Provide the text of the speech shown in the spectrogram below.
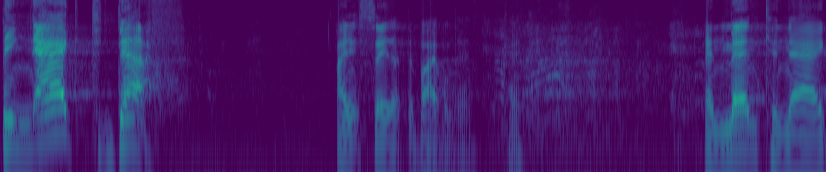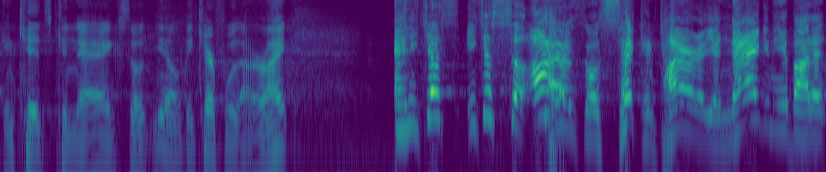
being nagged to death. I didn't say that, the Bible did. Okay? and men can nag, and kids can nag, so, you know, be careful with that, all right? And he just, he just said, ah, I am so sick and tired of you nagging me about it.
